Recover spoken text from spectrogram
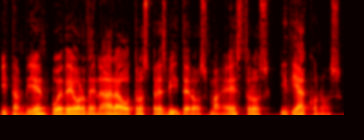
Y también puede ordenar a otros presbíteros, maestros y diáconos.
